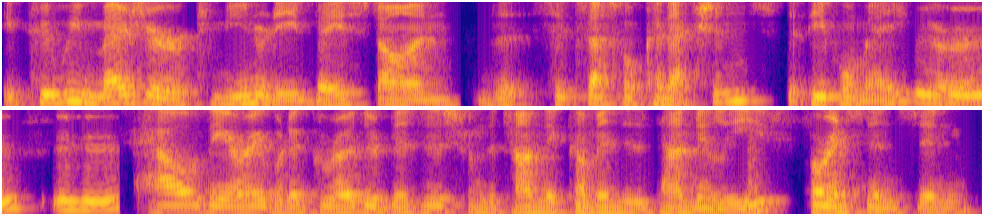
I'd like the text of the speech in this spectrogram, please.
it, could we measure community based on the successful connections that people make mm-hmm, or mm-hmm. how they are able to grow their business from the time they come into the time they leave? For instance, in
